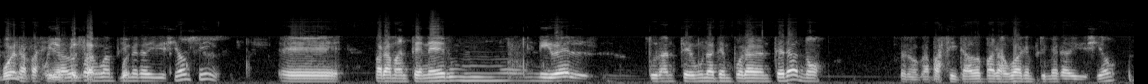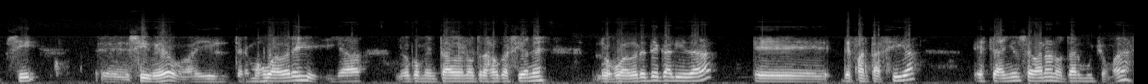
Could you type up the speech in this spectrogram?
Bueno, capacitado para jugar en primera división, sí. Eh, para mantener un nivel durante una temporada entera, no. Pero capacitado para jugar en primera división, sí. Eh, sí veo. Ahí tenemos jugadores y, ya lo he comentado en otras ocasiones. Los jugadores de calidad, eh, de fantasía, este año se van a notar mucho más.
